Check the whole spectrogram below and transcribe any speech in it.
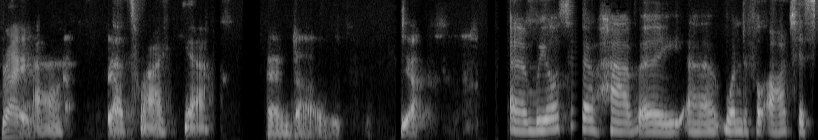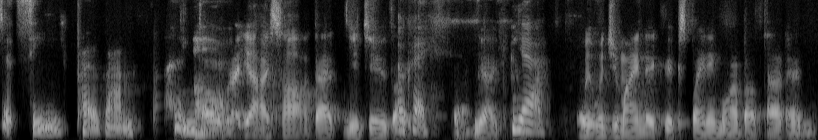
right. uh, Yeah. that's why. Yeah. And um, yeah. Um, we also have a uh, wonderful artist at sea program. And, Oh, uh, right. Yeah, I saw that you do. Like, okay. Yeah. Yeah. Would you mind explaining more about that? And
